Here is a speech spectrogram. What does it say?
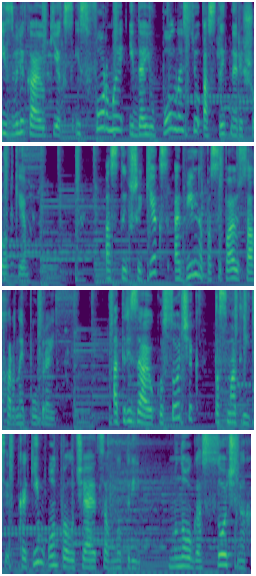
Извлекаю кекс из формы и даю полностью остыть на решетке. Остывший кекс обильно посыпаю сахарной пудрой. Отрезаю кусочек, посмотрите, каким он получается внутри много сочных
